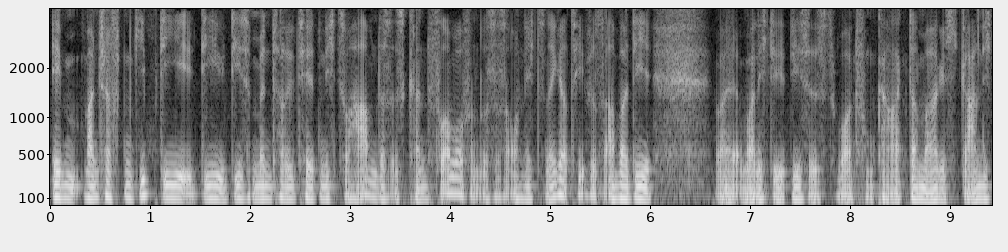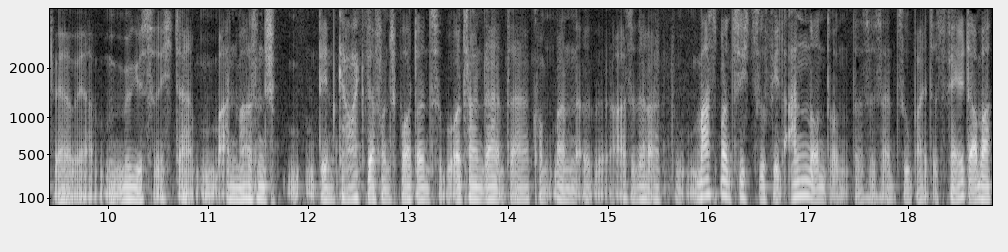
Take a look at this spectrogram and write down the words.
eben Mannschaften gibt, die die diese Mentalität nicht zu haben. Das ist kein Vorwurf und das ist auch nichts Negatives, aber die weil, weil ich die, dieses Wort vom Charakter mag ich gar nicht. Wer, wer möge es sich da anmaßen, den Charakter von Sportlern zu beurteilen, da, da kommt man, also da maßt man sich zu viel an und, und das ist ein zu weites Feld. Aber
